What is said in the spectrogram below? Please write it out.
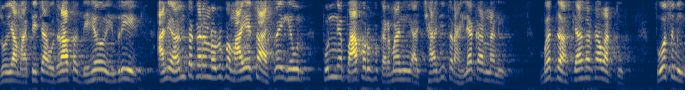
जो या मातेच्या उदरात देह इंद्रिय आणि अंतकरण रूप मायेचा आश्रय घेऊन पुण्य पापरूप कर्माने आच्छादित राहिल्या कारणाने बद्ध असल्यासारखा वाटतो. तोच मी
